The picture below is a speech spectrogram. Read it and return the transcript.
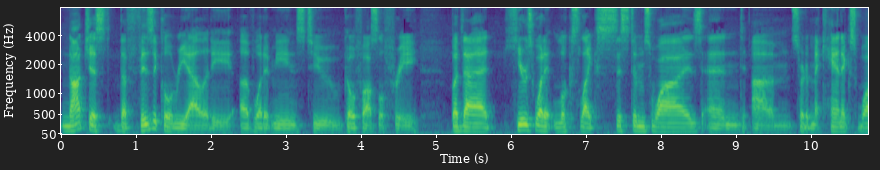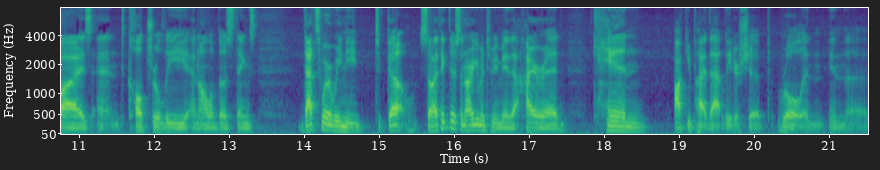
not just the physical reality of what it means to go fossil free, but that here's what it looks like systems wise and um, sort of mechanics wise and culturally and all of those things. That's where we need to go. So I think there's an argument to be made that higher ed can occupy that leadership role in, in the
